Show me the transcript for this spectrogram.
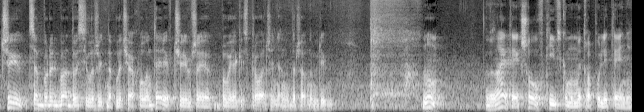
Чи ця боротьба досі лежить на плечах волонтерів, чи вже були якісь впровадження на державному рівні? Ну, ви знаєте, якщо в київському метрополітені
